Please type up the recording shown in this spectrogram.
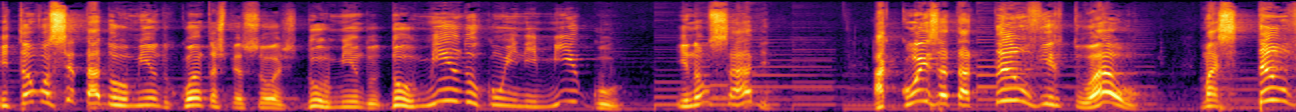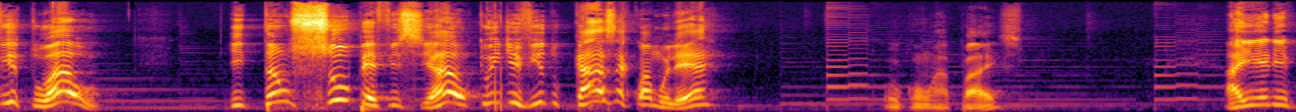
Então você está dormindo, quantas pessoas dormindo, dormindo com o inimigo e não sabe. A coisa está tão virtual, mas tão virtual e tão superficial que o indivíduo casa com a mulher ou com o rapaz. Aí ele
